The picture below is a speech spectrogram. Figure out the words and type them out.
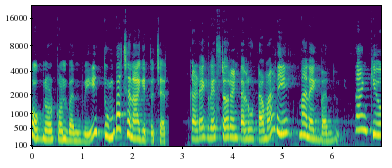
ಹೋಗಿ ನೋಡ್ಕೊಂಡು ಬಂದ್ವಿ. ತುಂಬ ಚೆನ್ನಾಗಿತ್ತು ಚರ್ಚ್. ಕಡೆಗೆ ರೆಸ್ಟೋರೆಂಟಲ್ಲಿ ಊಟ ಮಾಡಿ ಮನೆಗೆ ಬಂದ್ವಿ. ಥ್ಯಾಂಕ್ ಯು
